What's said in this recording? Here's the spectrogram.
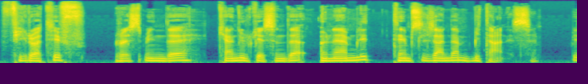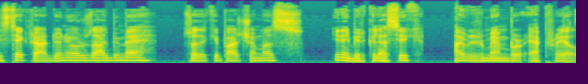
figüratif resminde kendi ülkesinde önemli temsilcilerden bir tanesi. Biz tekrar dönüyoruz albüme. Sıradaki parçamız yine bir klasik I Will Remember April.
